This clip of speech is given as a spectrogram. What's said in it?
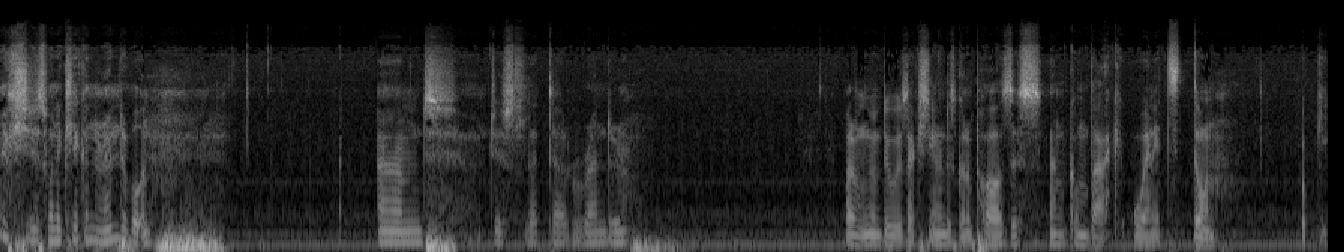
Next you just want to click on the render button and just let that render what I'm going to do is actually I'm just going to pause this and come back when it's done. Okay.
